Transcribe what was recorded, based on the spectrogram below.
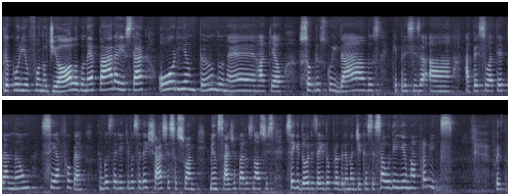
procurem o fonodiólogo, né, para estar orientando, né, Raquel, sobre os cuidados que precisa a, a pessoa ter para não se afogar. Então gostaria que você deixasse essa sua mensagem para os nossos seguidores aí do programa Dicas de Saúde e Rio Maframix. Pois não.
